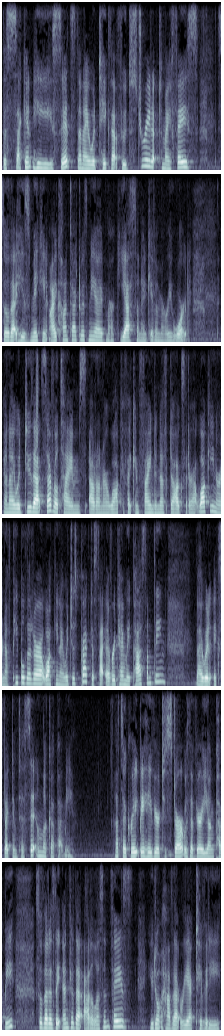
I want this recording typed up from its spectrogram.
The second he sits, then I would take that food straight up to my face so that he's making eye contact with me. I'd mark yes and I'd give him a reward. And I would do that several times out on our walk. If I can find enough dogs that are out walking or enough people that are out walking, I would just practice that. Every time we pass something, I would expect him to sit and look up at me. That's a great behavior to start with a very young puppy so that as they enter that adolescent phase, you don't have that reactivity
